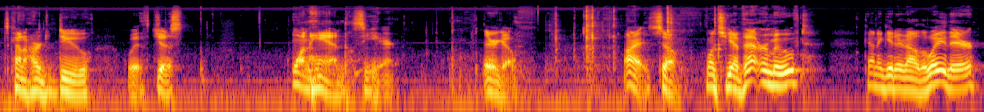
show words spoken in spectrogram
It's kind of hard to do with just one hand. Let's see here. There you go. All right, so once you have that removed, kind of get it out of the way there.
